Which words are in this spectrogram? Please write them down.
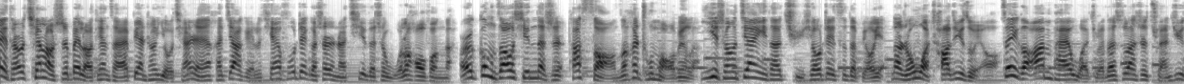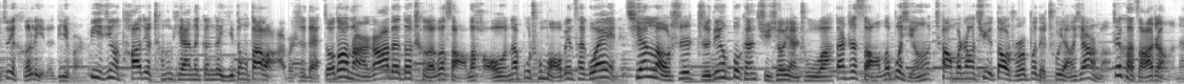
那头千老师被老天才变成有钱人，还嫁给了天夫这个事儿呢，气的是五了豪风啊。而更糟心的是，他嗓子还出毛病了，医生建议他取消这次的表演。那容我插句嘴啊，这个安排我觉得算是全剧最合理的地方，毕竟他就成天的跟个移动大喇叭似的，走到哪嘎达都扯着嗓子嚎，那不出毛病才怪呢。千老师指定不肯取消演出啊，但是嗓子不行，唱不上去，到时候不得出洋相吗？这可咋整呢？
